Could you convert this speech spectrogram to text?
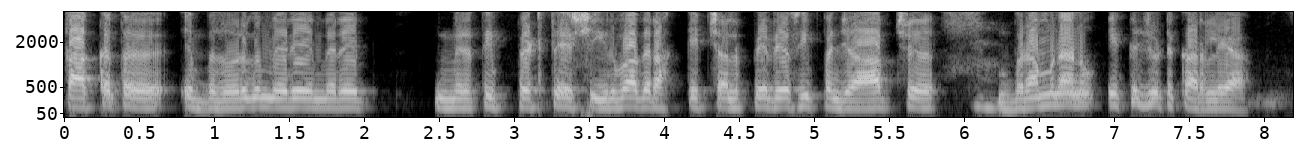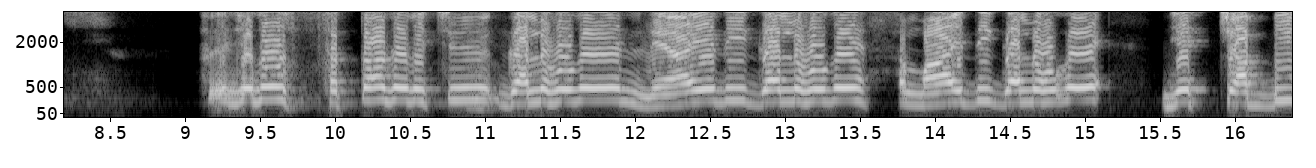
ਤਾਕਤ ਇਹ ਬਜ਼ੁਰਗ ਮੇਰੇ ਮੇਰੇ ਮੇਰੇ ਤੇ ਪਿੱਠ ਤੇ ਆਸ਼ੀਰਵਾਦ ਰੱਖ ਕੇ ਚੱਲ ਪਏ ਤੇ ਅਸੀਂ ਪੰਜਾਬ 'ਚ ਬ੍ਰਾਹਮਣਾਂ ਨੂੰ ਇਕਜੁੱਟ ਕਰ ਲਿਆ। ਫਿਰ ਜਦੋਂ ਸੱਤਾ ਦੇ ਵਿੱਚ ਗੱਲ ਹੋਵੇ ਨਿਆਂ ਦੀ ਗੱਲ ਹੋਵੇ ਸਮਾਜ ਦੀ ਗੱਲ ਹੋਵੇ ਜੇ ਚਾਬੀ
